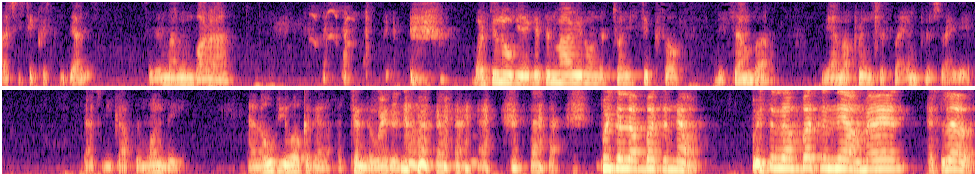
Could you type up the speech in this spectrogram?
I she said Christy Dallas. So the man bought her. but you know, we are getting married on the 26th of December. Me and my princess, my empress right there. That's week after Monday. And I hope you all can attend the wedding. Push the love button now. Push the love button now, man. That's love.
